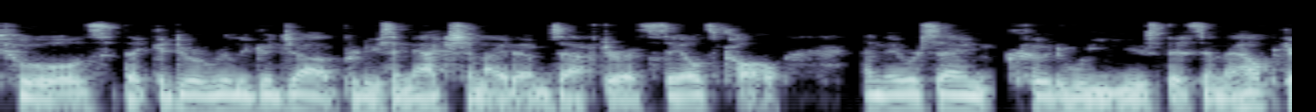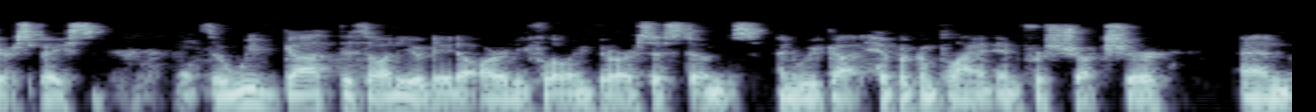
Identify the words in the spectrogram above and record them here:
tools that could do a really good job producing action items after a sales call. And they were saying, could we use this in the healthcare space? So we've got this audio data already flowing through our systems and we've got HIPAA compliant infrastructure and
